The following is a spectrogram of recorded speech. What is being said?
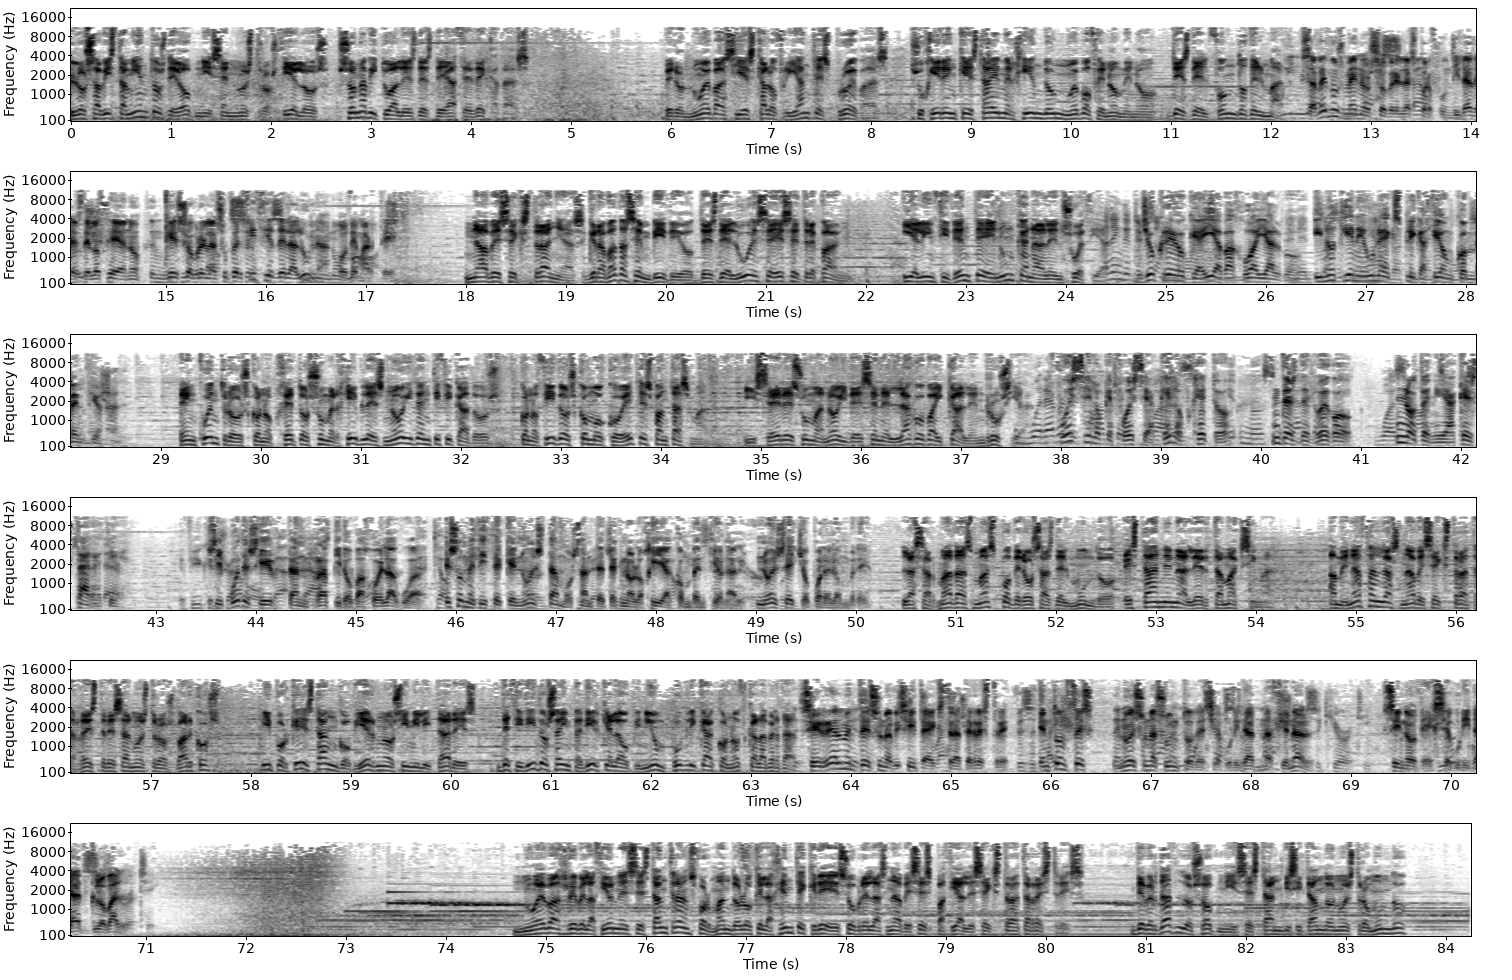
Los avistamientos de ovnis en nuestros cielos son habituales desde hace décadas. Pero nuevas y escalofriantes pruebas sugieren que está emergiendo un nuevo fenómeno desde el fondo del mar. Sabemos menos sobre las profundidades del océano que sobre la superficie de la Luna o de Marte. Naves extrañas grabadas en vídeo desde el USS Trepang y el incidente en un canal en Suecia. Yo creo que ahí abajo hay algo y no tiene una explicación convencional. Encuentros con objetos sumergibles no identificados, conocidos como cohetes fantasma, y seres humanoides en el lago Baikal en Rusia. Fuese lo que fuese aquel objeto, desde luego no tenía que estar allí. Si puedes ir tan rápido bajo el agua, eso me dice que no estamos ante tecnología convencional, no es hecho por el hombre. Las armadas más poderosas del mundo están en alerta máxima. ¿Amenazan las naves extraterrestres a nuestros barcos? ¿Y por qué están gobiernos y militares decididos a impedir que la opinión pública conozca la verdad? Si realmente es una visita extraterrestre, entonces no es un asunto de seguridad nacional, sino de seguridad global. Nuevas revelaciones están transformando lo que la gente cree sobre las naves espaciales extraterrestres. ¿De verdad los ovnis están visitando nuestro mundo?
